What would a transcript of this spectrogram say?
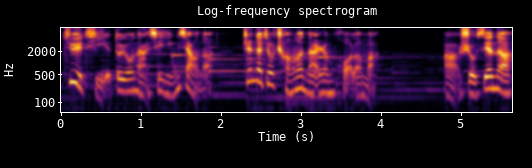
具体都有哪些影响呢？真的就成了男人婆了吗？啊，首先呢，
